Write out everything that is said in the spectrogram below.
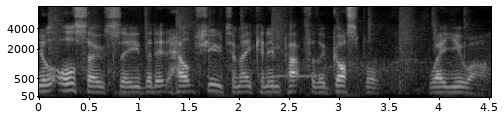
you'll also see that it helps you to make an impact for the gospel where you are.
